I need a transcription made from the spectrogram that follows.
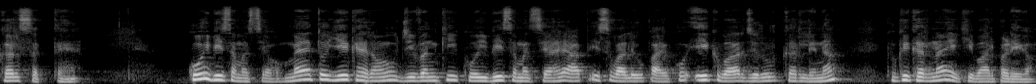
कर सकते हैं। कोई भी समस्या हो, मैं तो ये कह रहा हूँ, जीवन की कोई भी समस्या है, आप इस वाले उपाय को एक बार ज़रूर कर लेना, क्योंकि करना एक ही बार पड़ेगा।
